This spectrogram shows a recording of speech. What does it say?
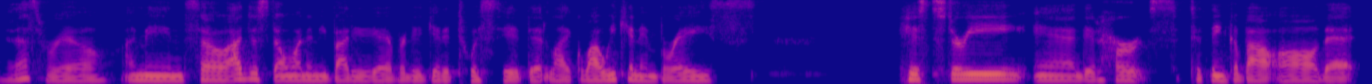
Yeah. That's real. I mean, so I just don't want anybody ever to get it twisted that like while we can embrace history and it hurts to think about all that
